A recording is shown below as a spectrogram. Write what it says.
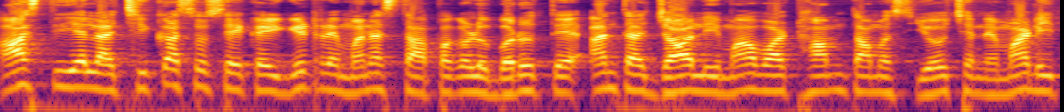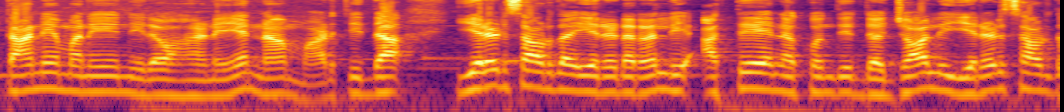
ಆಸ್ತಿಯೆಲ್ಲ ಚಿಕ್ಕ ಸೊಸೆ ಕೈಗಿಟ್ರೆ ಮನಸ್ತಾಪಗಳು ಬರುತ್ತೆ ಅಂತ ಜಾಲಿ ಮಾವ ಟಾಮ್ ಥಾಮಸ್ ಯೋಚನೆ ಮಾಡಿ ತಾನೇ ಮನೆಯ ನಿರ್ವಹಣೆಯನ್ನ ಮಾಡ್ತಿದ್ದ. ಎರಡ್ ಸಾವಿರದ ಎರಡರಲ್ಲಿ ಅತ್ತೆಯನ್ನು ಕೊಂದಿದ್ದ ಜಾಲಿ ಎರಡ್ ಸಾವಿರದ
